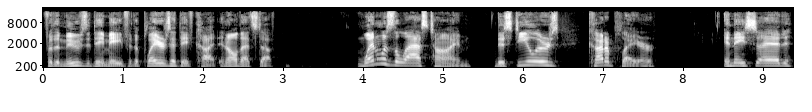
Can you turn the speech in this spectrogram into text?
for the moves that they made, for the players that they've cut and all that stuff. When was the last time the Steelers cut a player, and they said,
